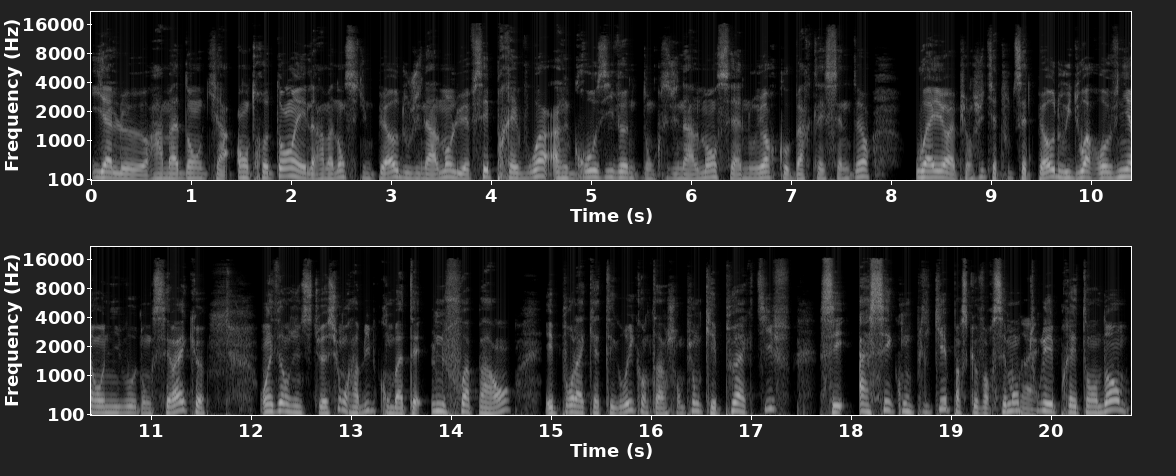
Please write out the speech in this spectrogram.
il y a le Ramadan qui a entre-temps et le Ramadan c'est une période où généralement l'UFC prévoit un gros event. Donc généralement c'est à New York au Barclays Center ou ailleurs. Et puis ensuite, il y a toute cette période où il doit revenir au niveau. Donc c'est vrai que on était dans une situation où Rabib combattait une fois par an. Et pour la catégorie, quand t'as un champion qui est peu actif, c'est assez compliqué parce que forcément tous les prétendants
